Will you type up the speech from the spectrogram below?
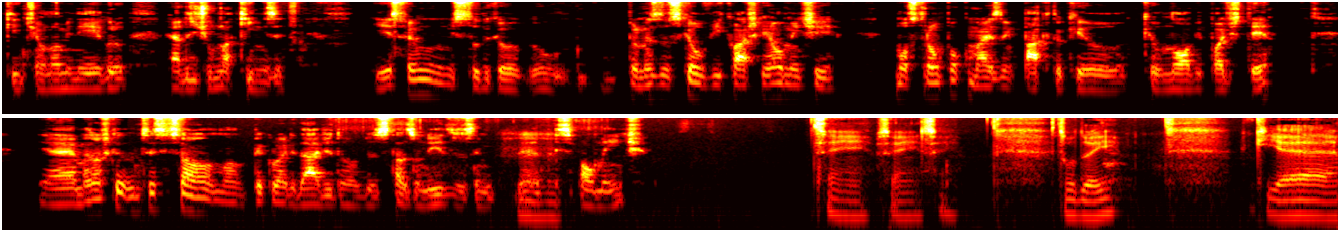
quem tinha o nome negro era de 1 a 15. E esse foi um estudo que eu, eu, pelo menos dos que eu vi, que eu acho que realmente mostrou um pouco mais do impacto que o, que o nome pode ter. É, mas acho que não sei se isso é uma peculiaridade do, dos Estados Unidos, assim, é, uhum. principalmente. Sim, sim, sim. Tudo aí. Que é.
